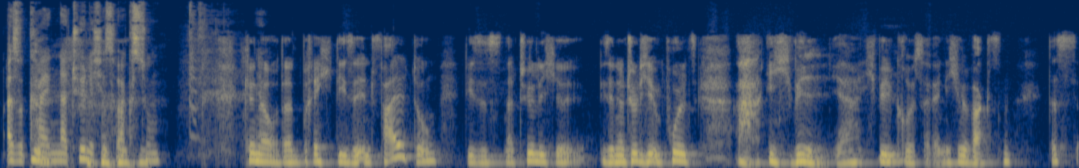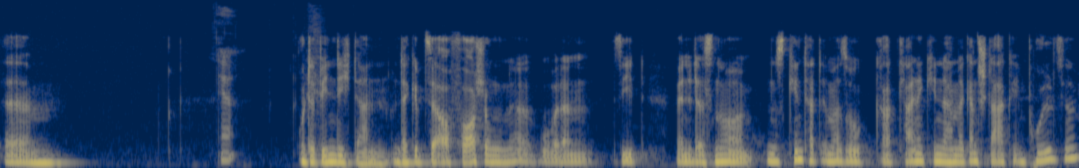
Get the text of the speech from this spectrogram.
Also kein ja. natürliches Wachstum. Genau, dann bricht diese Entfaltung, dieses natürliche, dieser natürliche Impuls, ah, ich will, ja, ich will mhm. größer werden, ich will wachsen, das ähm, ja. unterbinde ich dann. Und da gibt es ja auch Forschung, ne, wo man dann sieht, wenn du das nur, das Kind hat immer so, gerade kleine Kinder haben ja ganz starke Impulse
